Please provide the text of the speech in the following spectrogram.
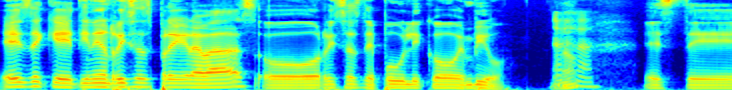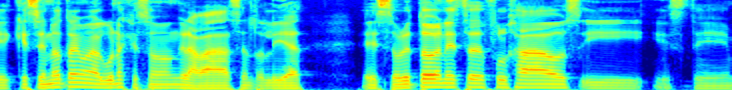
es de que tienen risas pregrabadas o risas de público en vivo, ¿no? Ajá. Este, que se notan algunas que son grabadas en realidad. Eh, sobre todo en esta de Full House y, este,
